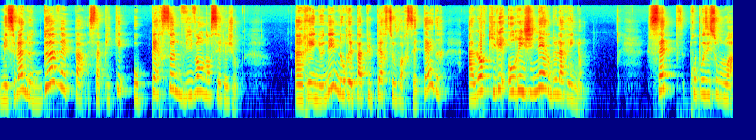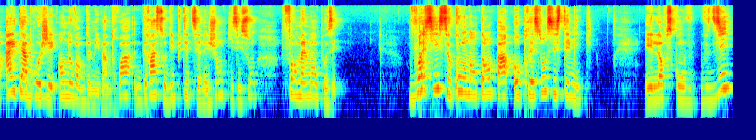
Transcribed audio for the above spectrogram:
Mais cela ne devait pas s'appliquer aux personnes vivant dans ces régions. Un réunionnais n'aurait pas pu percevoir cette aide alors qu'il est originaire de la Réunion. Cette proposition de loi a été abrogée en novembre 2023 grâce aux députés de ces régions qui s'y sont formellement opposés. Voici ce qu'on entend par oppression systémique. Et lorsqu'on vous dit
